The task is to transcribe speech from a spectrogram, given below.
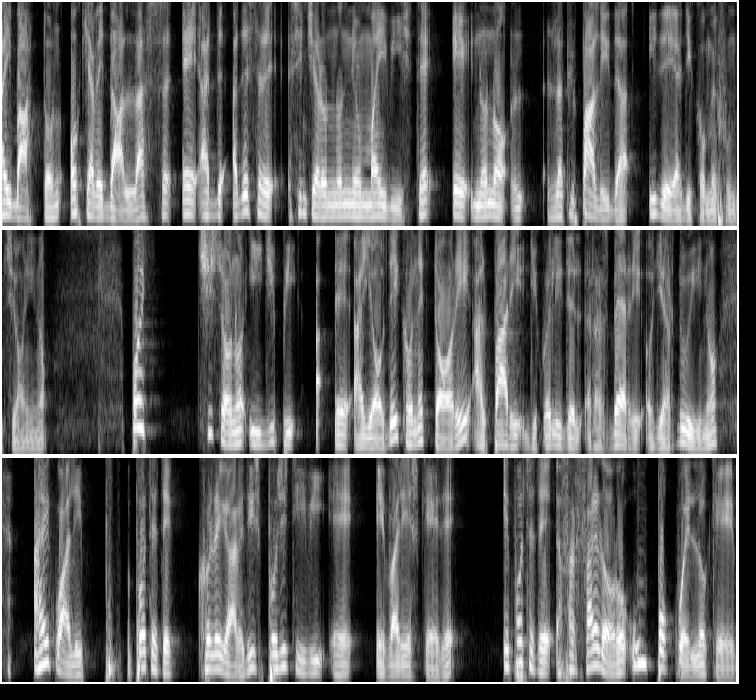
iButton o chiave Dallas e ad, ad, essere sincero non ne ho mai viste e non ho la più pallida idea di come funzionino. Poi ci sono i GPIO, dei connettori al pari di quelli del Raspberry o di Arduino, ai quali p- potete collegare dispositivi e, e varie schede e potete far fare loro un po' quello che,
